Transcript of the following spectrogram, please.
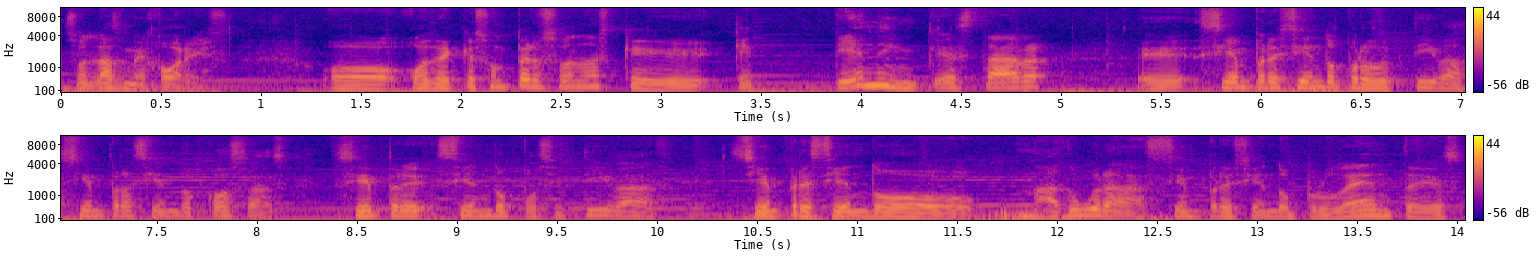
son las mejores. O, de que son personas que, que tienen que estar eh, siempre siendo productivas, siempre haciendo cosas, siempre siendo positivas, siempre siendo maduras, siempre siendo prudentes,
